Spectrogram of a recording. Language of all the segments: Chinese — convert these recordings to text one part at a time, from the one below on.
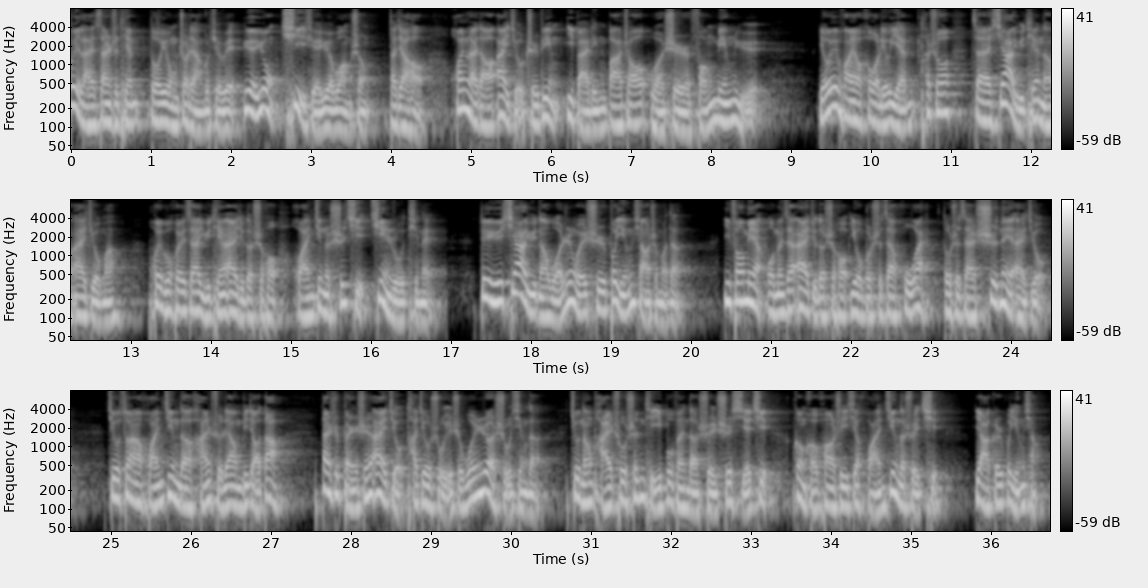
未来三十天多用这两个穴位，越用气血越旺盛。大家好，欢迎来到艾灸治病一百零八招，我是冯明宇。有位朋友和我留言，他说在下雨天能艾灸吗？会不会在雨天艾灸的时候，环境的湿气进入体内？对于下雨呢，我认为是不影响什么的。一方面，我们在艾灸的时候又不是在户外，都是在室内艾灸，就算环境的含水量比较大。但是本身艾灸它就属于是温热属性的，就能排出身体一部分的水湿邪气，更何况是一些环境的水气，压根儿不影响。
